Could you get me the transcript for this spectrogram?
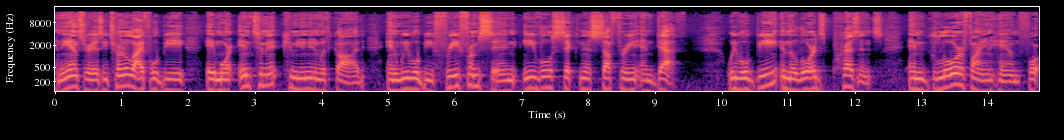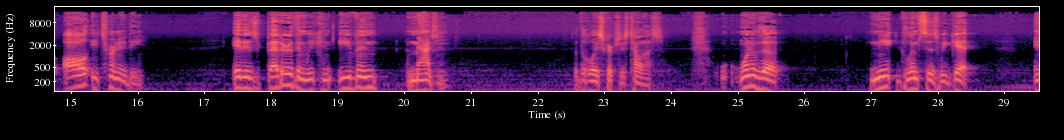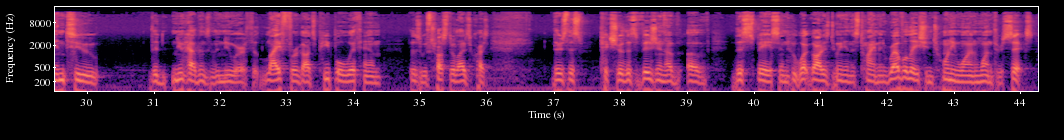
And the answer is eternal life will be a more intimate communion with God, and we will be free from sin, evil, sickness, suffering, and death. We will be in the Lord's presence and glorifying Him for all eternity. It is better than we can even imagine what the Holy Scriptures tell us. One of the neat glimpses we get into the new heavens and the new earth, life for God's people with Him, those who would trust their lives to Christ. There's this picture, this vision of, of this space and who, what God is doing in this time. In Revelation 21 1 through 6,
